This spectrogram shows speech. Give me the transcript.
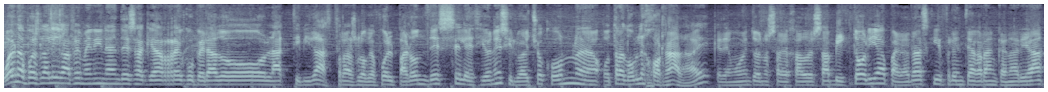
Bueno, pues la Liga Femenina Endesa que ha recuperado la actividad tras lo que fue el parón de selecciones y lo ha hecho con eh, otra doble jornada, ¿eh? que de momento nos ha dejado esa victoria para Araski frente a Gran Canaria,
